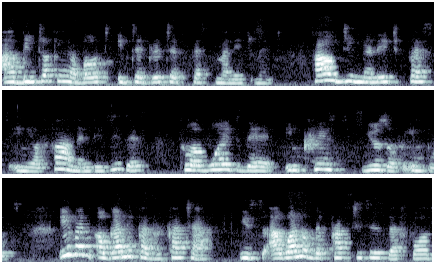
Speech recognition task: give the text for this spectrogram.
I've been talking about integrated pest management. How do you manage pests in your farm and diseases to avoid the increased use of inputs? Even organic agriculture is uh, one of the practices that falls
